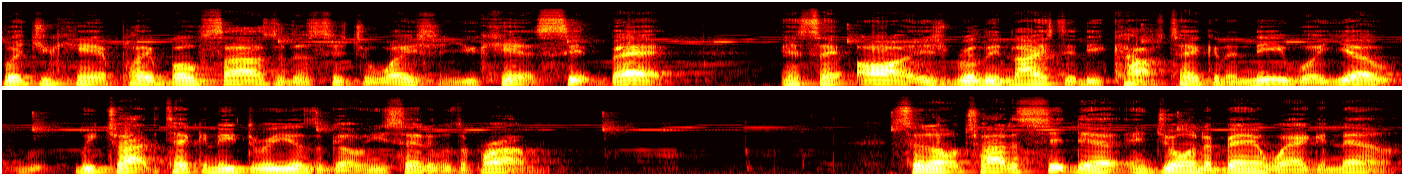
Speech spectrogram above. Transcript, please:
But you can't play both sides of the situation. You can't sit back and say, "Oh, it's really nice that these cops taking a knee." Well, yeah, we tried to take a knee three years ago, and you said it was a problem. So don't try to sit there and join the bandwagon now,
